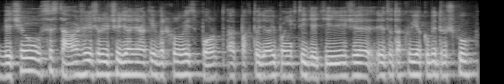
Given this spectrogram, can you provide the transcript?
většinou se stává, že když rodiče dělají nějaký vrcholový sport a pak to dělají po nich ty děti, že je to takový jakoby trošku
